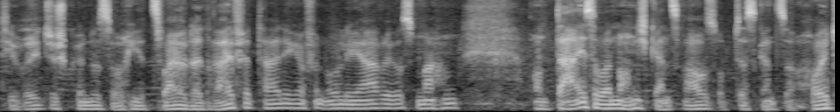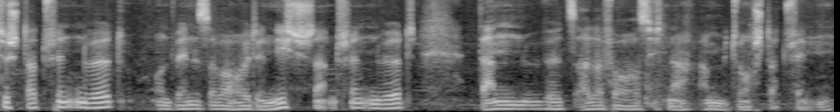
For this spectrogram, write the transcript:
theoretisch können das auch hier zwei oder drei Verteidiger von Olearius machen. Und da ist aber noch nicht ganz raus, ob das Ganze heute stattfinden wird. Und wenn es aber heute nicht stattfinden wird, dann wird es aller Voraussicht nach am Mittwoch stattfinden.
